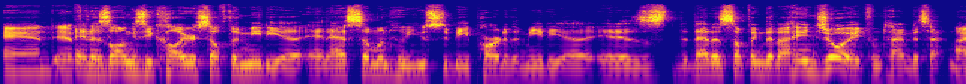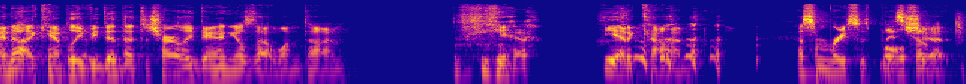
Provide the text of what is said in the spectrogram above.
And if And as long as you call yourself the media, and as someone who used to be part of the media, it is that is something that I enjoyed from time to time. I know, I can't believe you did that to Charlie Daniels that one time. yeah, He had it coming. That's some racist Nice bullshit.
